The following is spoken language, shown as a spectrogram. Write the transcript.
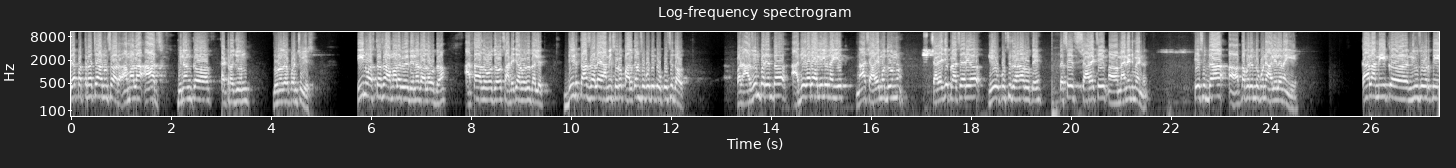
त्या पत्राच्या अनुसार आम्हाला आज दिनांक अठरा जून दोन हजार पंचवीस तीन वाजताचा आम्हाला वेळ देण्यात आला होता. आता जवळजवळ साडेचार वाजत आलेत दीड तास झालाय आम्ही सर्व पालकांसोबत इथे उपस्थित आहोत. पण अजूनपर्यंत अधिकारी आलेले नाहीयेत. ना शाळेमधून शाळेचे प्राचार्य हे उपस्थित राहणार होते. तसेच शाळेचे मॅनेजमेंट ते सुद्धा आतापर्यंत कोणी आलेलं नाहीये. काल आम्ही एक न्यूजवरती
